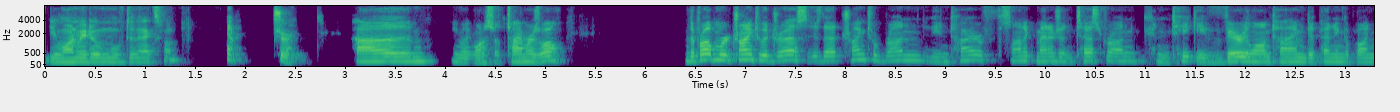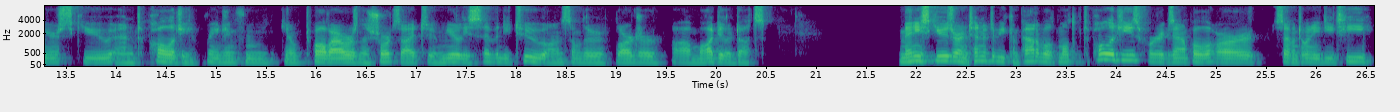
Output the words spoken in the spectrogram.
Do you want me to move to the next one? Yeah, sure. Um, you might want to start the timer as well. The problem we're trying to address is that trying to run the entire Sonic management test run can take a very long time depending upon your SKU and topology, ranging from you know 12 hours on the short side to nearly 72 on some of the larger uh, modular DUTs. Many SKUs are intended to be compatible with multiple topologies. For example, our 720DT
